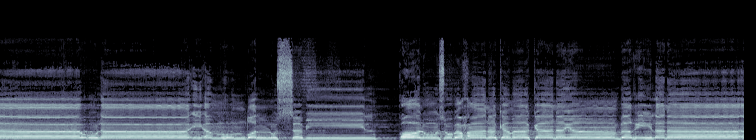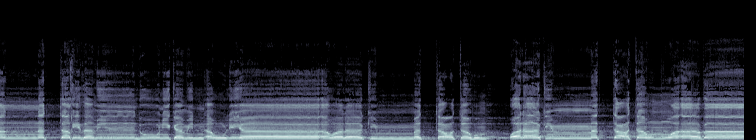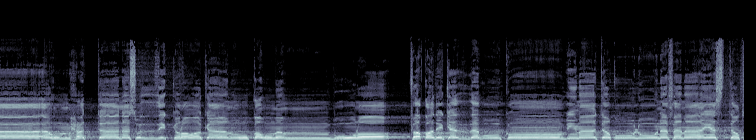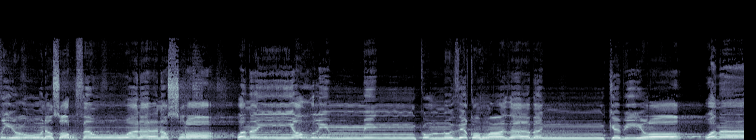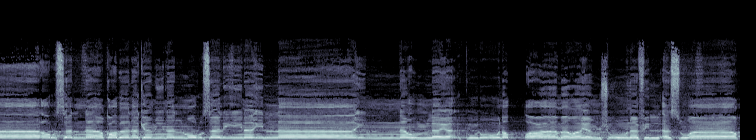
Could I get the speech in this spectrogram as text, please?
أم هم ضلوا السبيل؟ قالوا سبحانك ما كان ينبغي لنا أن نتخذ من دون دونك من أولياء ولكن متعتهم ولكن متعتهم وآباءهم حتى نسوا الذكر وكانوا قوما بورا. فقد كذبوكم بما تقولون فما يستطيعون صرفا ولا نصرا. ومن يظلم منكم نذقه عذابا كبيرا. وما ارسلنا قبلك من المرسلين الا انهم ليأكلون الطعام ويمشون في الاسواق.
